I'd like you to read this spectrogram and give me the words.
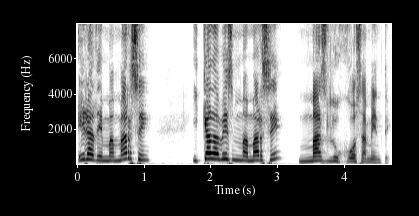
era de mamarse. Y cada vez mamarse más lujosamente.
